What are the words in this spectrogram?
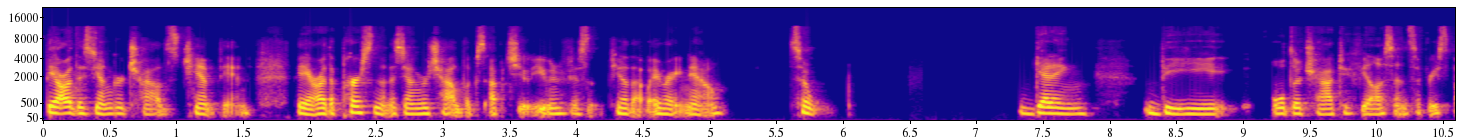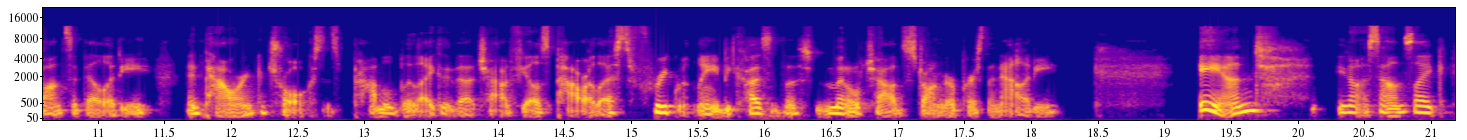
they are this younger child's champion. They are the person that this younger child looks up to even if it doesn't feel that way right now. So getting the older child to feel a sense of responsibility and power and control because it's probably likely that a child feels powerless frequently because of this middle child's stronger personality and, you know, it sounds like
